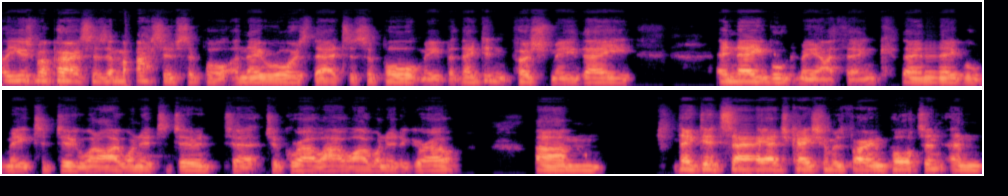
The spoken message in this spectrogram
I used my parents as a massive support, and they were always there to support me. But they didn't push me. They enabled me. I think they enabled me to do what I wanted to do and to to grow how I wanted to grow. Um, they did say education was very important, and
